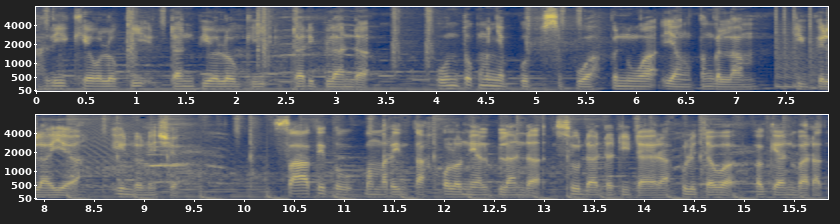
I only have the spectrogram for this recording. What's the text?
ahli geologi dan biologi dari Belanda untuk menyebut sebuah benua yang tenggelam di wilayah Indonesia. Saat itu, pemerintah kolonial Belanda sudah ada di daerah Pulau Jawa bagian barat,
